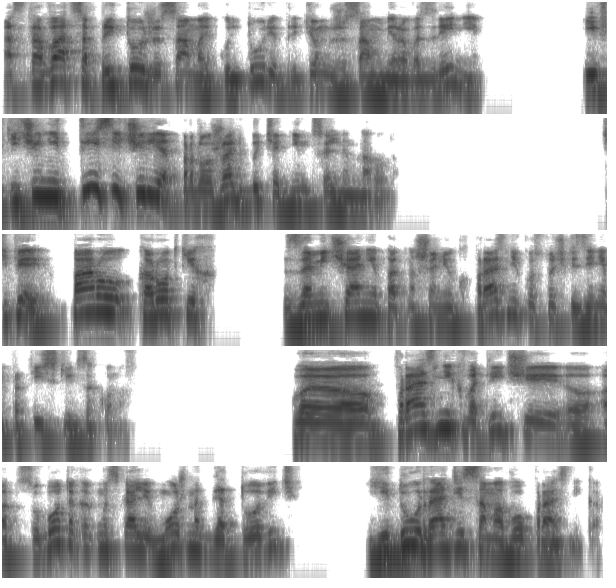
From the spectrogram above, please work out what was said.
оставаться при той же самой культуре, при том же самом мировоззрении, и в течение тысячи лет продолжать быть одним цельным народом. Теперь пару коротких замечания по отношению к празднику с точки зрения практических законов. Э, праздник, в отличие э, от субботы, как мы сказали, можно готовить еду ради самого праздника.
